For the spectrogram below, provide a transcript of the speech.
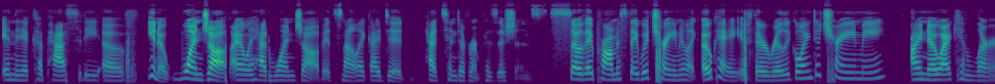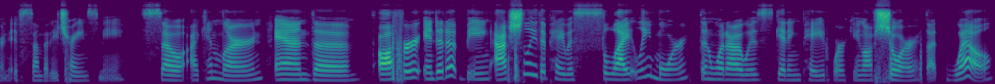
in the capacity of, you know, one job. I only had one job. It's not like I did had 10 different positions. So they promised they would train me like, okay, if they're really going to train me, I know I can learn if somebody trains me. So I can learn. And the offer ended up being actually the pay was slightly more than what I was getting paid working offshore. That well,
